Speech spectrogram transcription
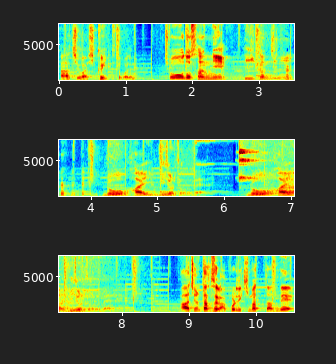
アーチは低いってところで。ちょうど3人いい感じに ローハイミドルってことで。ローハイミドルってことで。アーチの高さがこれで決まったんで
